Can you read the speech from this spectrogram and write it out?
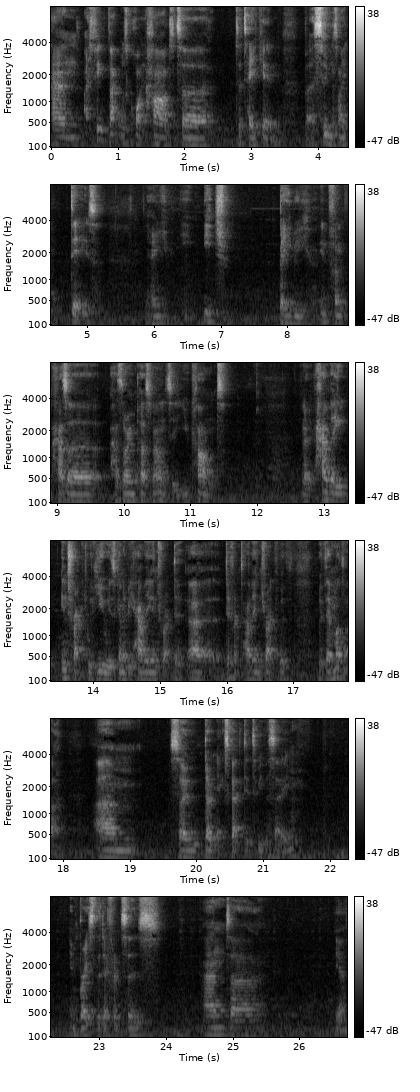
and I think that was quite hard to, to take in. But as soon as I did, you know, you, each baby infant has a has their own personality. You can't, you know, how they interact with you is going to be how they interact uh, different to how they interact with with their mother. Um, so don't expect it to be the same. Embrace the differences, and uh, yeah,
